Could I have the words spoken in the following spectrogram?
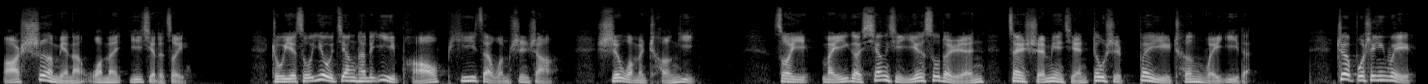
而赦免了我们一切的罪。主耶稣又将他的义袍披在我们身上，使我们成义。所以，每一个相信耶稣的人，在神面前都是被称为义的。这不是因为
